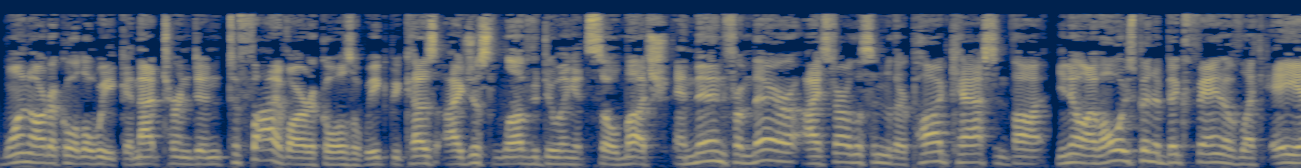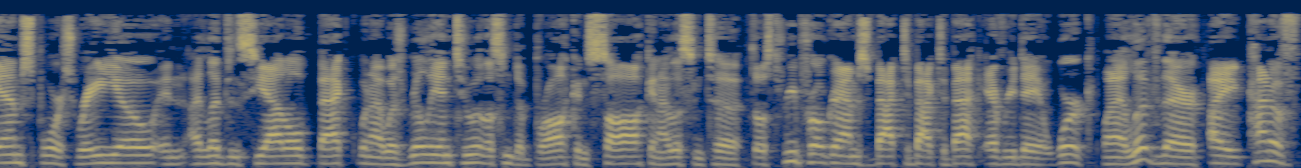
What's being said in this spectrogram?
one article a week and that turned into five articles a week because I just loved doing it so much. And then from there, I started listening to their podcast and thought, you know, I've always been a big fan of like AM sports radio and I lived in Seattle back when I was really into it, listened to Brock and Salk and I listened to those three programs back to back to back every day at work. When I lived there, I kind of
